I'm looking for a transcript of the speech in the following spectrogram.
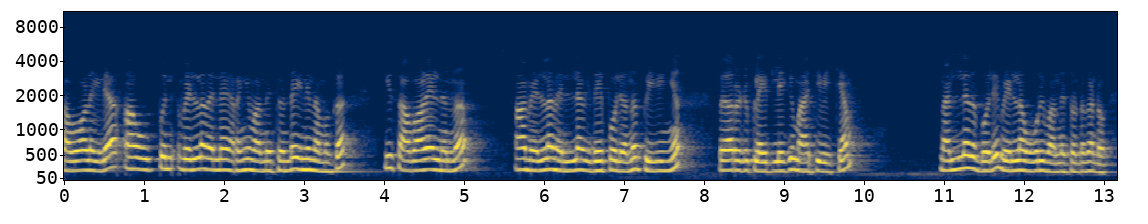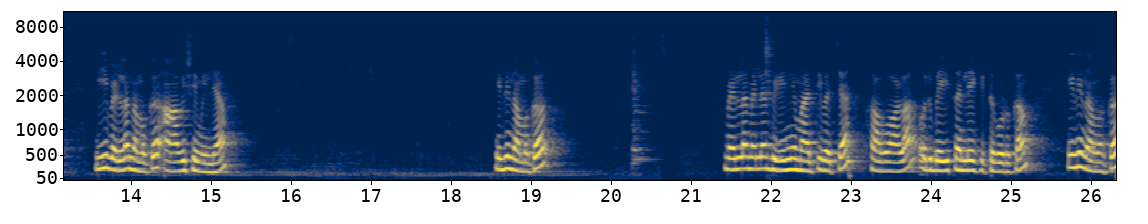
സവാളയിൽ ആ ഉപ്പ് വെള്ളമെല്ലാം ഇറങ്ങി വന്നിട്ടുണ്ട്. ഇനി നമുക്ക് ഈ സവാളയിൽ നിന്ന് ആ വെള്ളമെല്ലാം ഇതേപോലെ ഒന്ന് പിഴിഞ്ഞ് വേറൊരു പ്ലേറ്റിലേക്ക് മാറ്റി വയ്ക്കാം നല്ലതുപോലെ വെള്ളം ഊറി വന്നിട്ടുണ്ട് കണ്ടോ? ഈ വെള്ളം നമുക്ക് ആവശ്യമില്ല. ഇനി നമുക്ക് വെള്ളമെല്ലാം പിഴിഞ്ഞ് മാറ്റി വെച്ച സവാള ഒരു ബേസനിലേക്ക് ഇട്ട് കൊടുക്കാം. ഇനി നമുക്ക്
